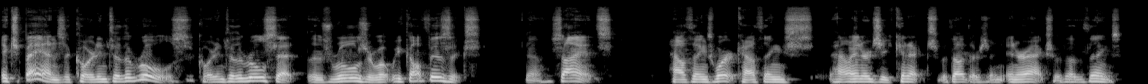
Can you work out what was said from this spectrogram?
expands according to the rules, according to the rule set. Those rules are what we call physics, you know, science, how things work, how things, how energy connects with others and interacts with other things.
